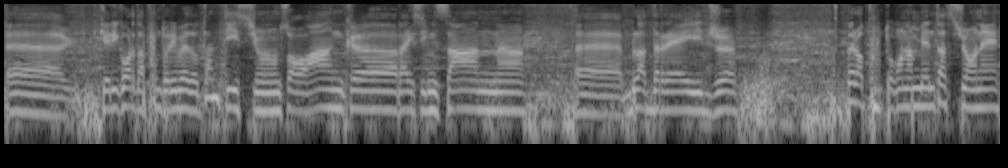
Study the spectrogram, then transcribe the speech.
eh, che ricorda appunto ripeto tantissimo non so Hank, Rising Sun eh, Blood Rage però appunto con l'ambientazione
